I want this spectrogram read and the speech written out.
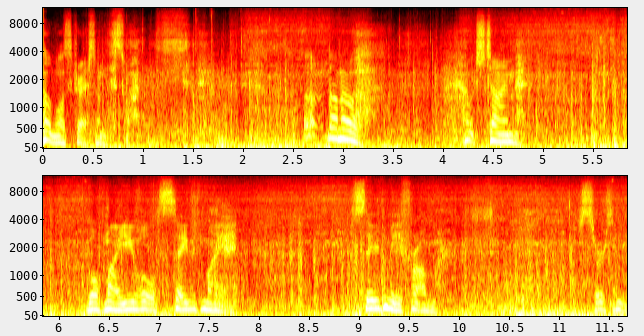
almost crashed on this one. Uh, I don't know how much time both my evil saved my saved me from certain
